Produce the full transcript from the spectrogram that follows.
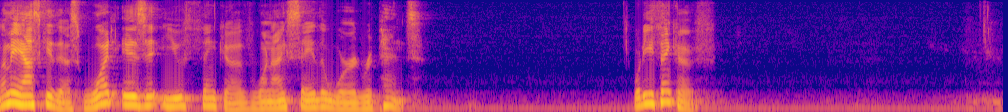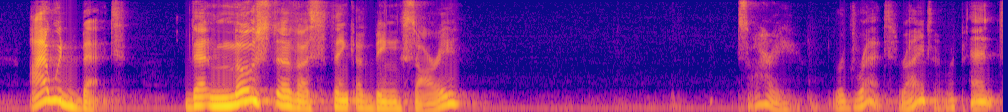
Let me ask you this what is it you think of when I say the word repent? What do you think of? I would bet that most of us think of being sorry. Sorry, regret, right? Repent.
